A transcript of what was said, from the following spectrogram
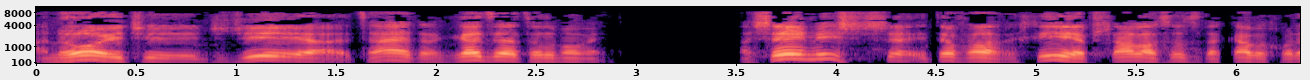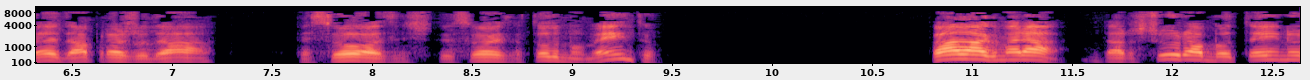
à noite, de dia, etc. Quer dizer, a todo momento. Achei, então eu falava, dá para ajudar pessoas, instituições a todo momento? Fala, Agmará, Darshu Raboteinu.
